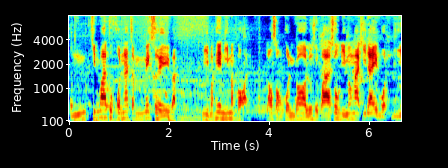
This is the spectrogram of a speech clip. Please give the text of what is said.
ผมคิดว่าทุกคนน่าจะไม่เคยแบบ มีประเภทนี้มาก่อน เราสองคนก็รู้สึกว่าโชคดีมากๆที่ได้บทนี้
